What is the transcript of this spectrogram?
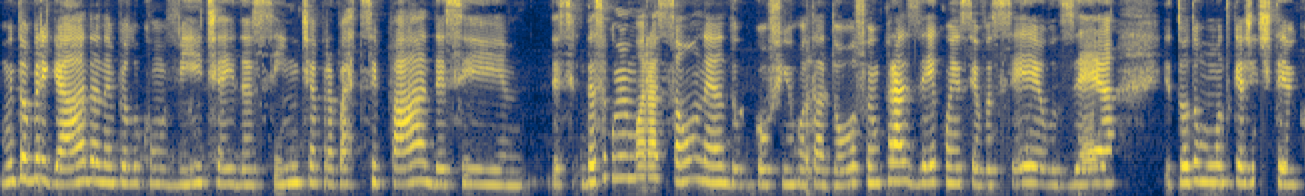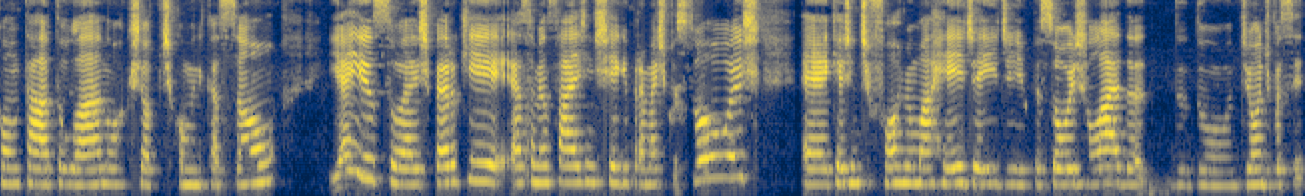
Muito obrigada né, pelo convite aí da Cíntia para participar desse, desse, dessa comemoração né, do Golfinho Rotador. Foi um prazer conhecer você, o Zé e todo mundo que a gente teve contato lá no workshop de comunicação. E é isso, eu espero que essa mensagem chegue para mais pessoas, é, que a gente forme uma rede aí de pessoas lá do, do, de onde você,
